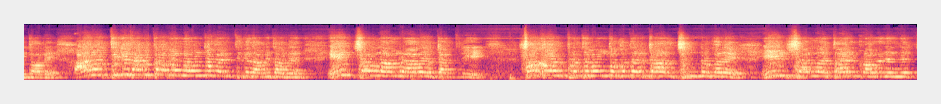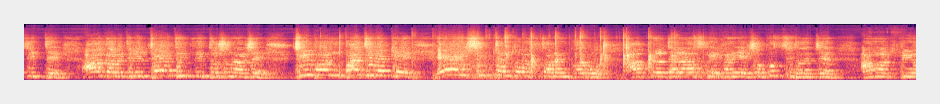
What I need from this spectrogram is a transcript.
নিতে হবে। আলোর দিকে দাবিতে হবে না অন্ধকারের দিকে দাবিতে হবে ইনশাল্লাহ আমরা আলোর যাত্রী। সকল প্রতিবন্ধকতার জাল ইনশাআল্লাহ তারেক রহমানের নেতৃত্বে আগামী দিনে যে দিক নির্দেশনা আসে। জীবন বাজি রেখে এই সিদ্ধান্ত বাস্তবায়ন করব। আপনারা যারা আজকে এখানে এসে উপস্থিত হয়েছেন, আমার প্রিয়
